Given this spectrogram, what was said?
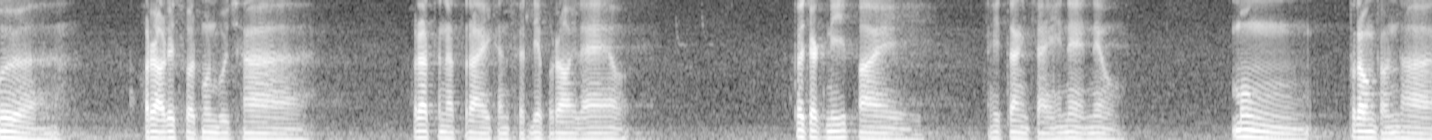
เมื่อเราได้สวดมนต์บูชา รัตนตรัยกันเสร็จเรียบร้อยแล้ว ต่อจากนี้ไปให้ตั้งใจให้แน่แน่ว มุ่งตรงถนทาง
